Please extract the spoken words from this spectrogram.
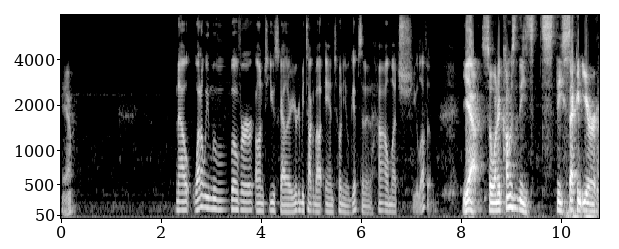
yeah. Now, why don't we move over onto you, Skylar? You're going to be talking about Antonio Gibson and how much you love him. Yeah. So when it comes to these these second year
